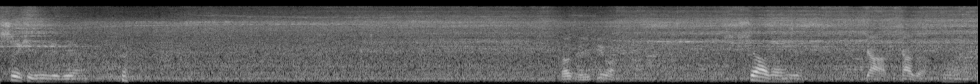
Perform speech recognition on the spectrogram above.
视频这边。调程序吗？下程序。下下着。嗯，对。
